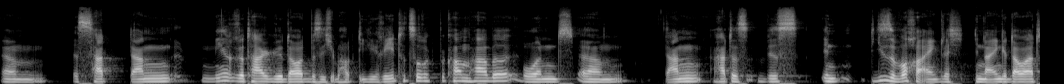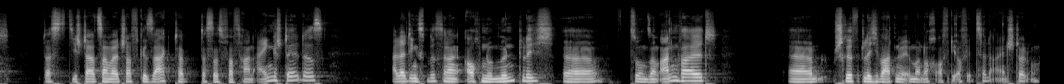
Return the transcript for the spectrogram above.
ähm, es hat dann mehrere Tage gedauert, bis ich überhaupt die Geräte zurückbekommen habe. Und ähm, dann hat es bis in diese Woche eigentlich hineingedauert, dass die Staatsanwaltschaft gesagt hat, dass das Verfahren eingestellt ist. Allerdings bislang auch nur mündlich äh, zu unserem Anwalt. Äh, schriftlich warten wir immer noch auf die offizielle Einstellung.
